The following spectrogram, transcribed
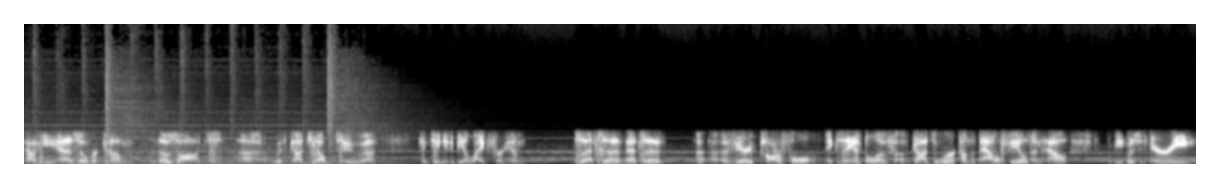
how he has overcome those odds uh, with God's help to uh, continue to be a light for him. So that's a that's a a, a very powerful example of, of God's work on the battlefield and how he was very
